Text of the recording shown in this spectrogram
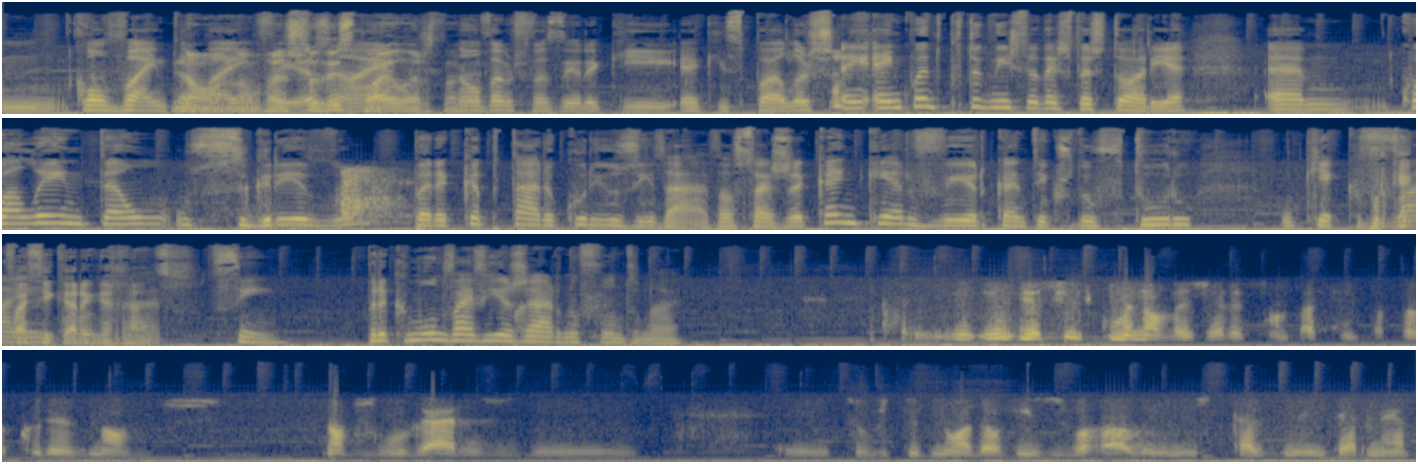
um, convém também. Não, não vamos ver, fazer não é? spoilers, não, é? não vamos fazer aqui, aqui spoilers. Enquanto protagonista desta história, um, qual é então o segredo para captar a curiosidade? Ou seja, quem quer ver Cânticos do Futuro, o que é que Porquê vai é que vai ficar encontrar? agarrado? Sim. Para que mundo vai viajar, no fundo, não é? Eu, eu, sinto que uma nova geração está sempre à procura de novos, novos lugares, de, eh, sobretudo no audiovisual e, neste caso, na internet.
